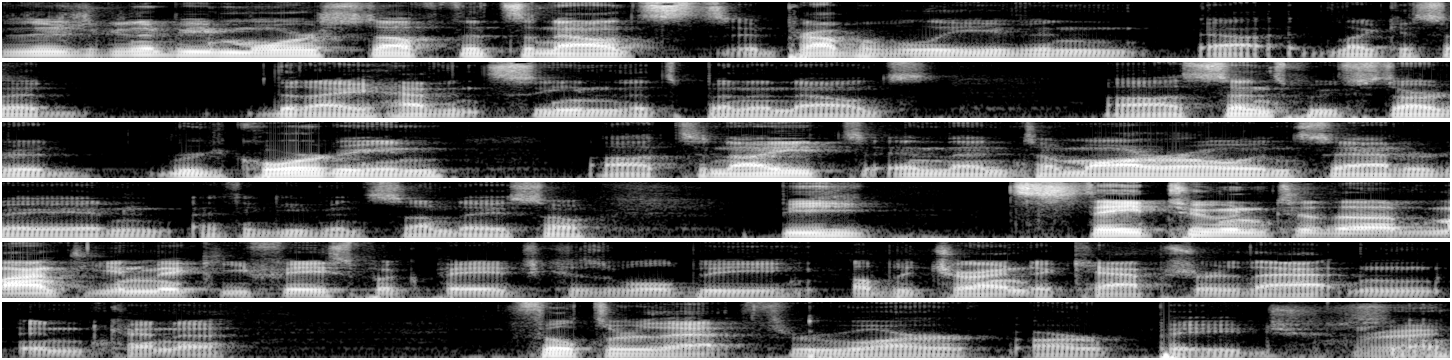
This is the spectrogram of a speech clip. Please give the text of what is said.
there's going to be more stuff that's announced, probably even uh, like I said, that I haven't seen that's been announced uh, since we've started recording uh, tonight, and then tomorrow and Saturday, and I think even Sunday. So be stay tuned to the Monty and Mickey Facebook page because we'll be I'll be trying to capture that and, and kind of filter that through our our page. So. Right,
